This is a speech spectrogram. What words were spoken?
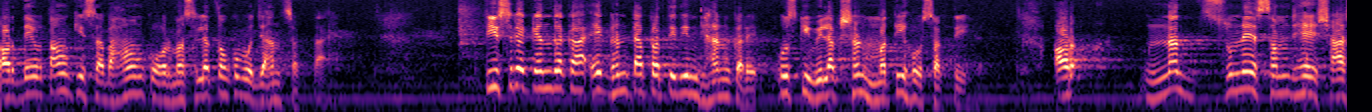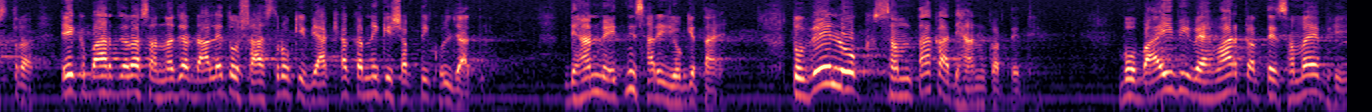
और देवताओं की सभाओं को और मसलतों को वो जान सकता है। तीसरे केंद्र का एक घंटा प्रतिदिन ध्यान करे, उसकी विलक्षण मति हो सकती है। और न सुने समझे शास्त्र, एक बार जरा सा नज़र डाले तो शास्त्रों की व्याख्या करने की शक्ति खुल जाती ध्यान में इतनी सारी योग्यताएँ। तो वे लोग समता का ध्यान करते थे। वो बाई भी व्यवहार करते समय भी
